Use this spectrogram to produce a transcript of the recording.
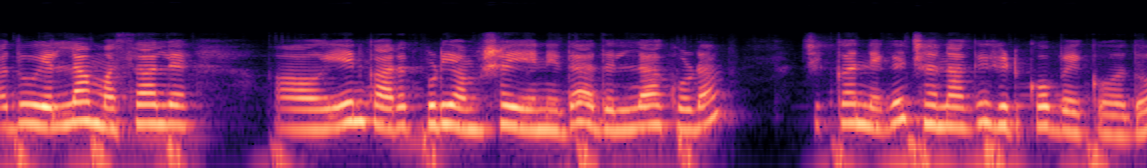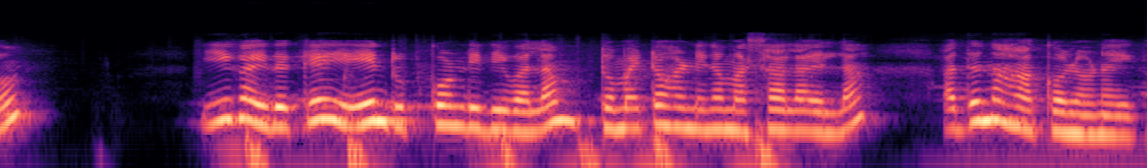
ಅದು ಎಲ್ಲ ಮಸಾಲೆ ಏನು ಖಾರದ ಪುಡಿ ಅಂಶ ಏನಿದೆ, ಅದೆಲ್ಲ ಕೂಡ ಚಿಕನ್ನಿಗೆ ಚೆನ್ನಾಗಿ ಹಿಡ್ಕೋಬೇಕು ಅದು. ಈಗ ಇದಕ್ಕೆ ಏನು ರುಬ್ಕೊಂಡಿದ್ದೀವಲ್ಲ ಟೊಮೆಟೊ ಹಣ್ಣಿನ ಮಸಾಲ ಎಲ್ಲ, ಅದನ್ನು ಹಾಕ್ಕೊಳ್ಳೋಣ ಈಗ.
